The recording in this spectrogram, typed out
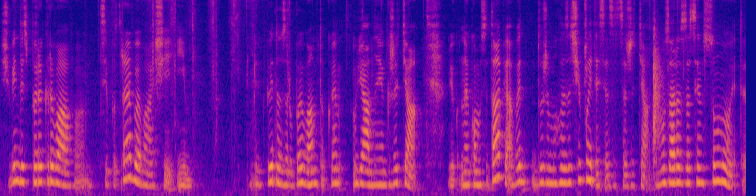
що він десь перекривав е, ці потреби ваші і, відповідно, зробив вам таке уявне як життя на якомусь етапі, а ви дуже могли зачепитися за це життя. Тому зараз за цим сумуєте.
